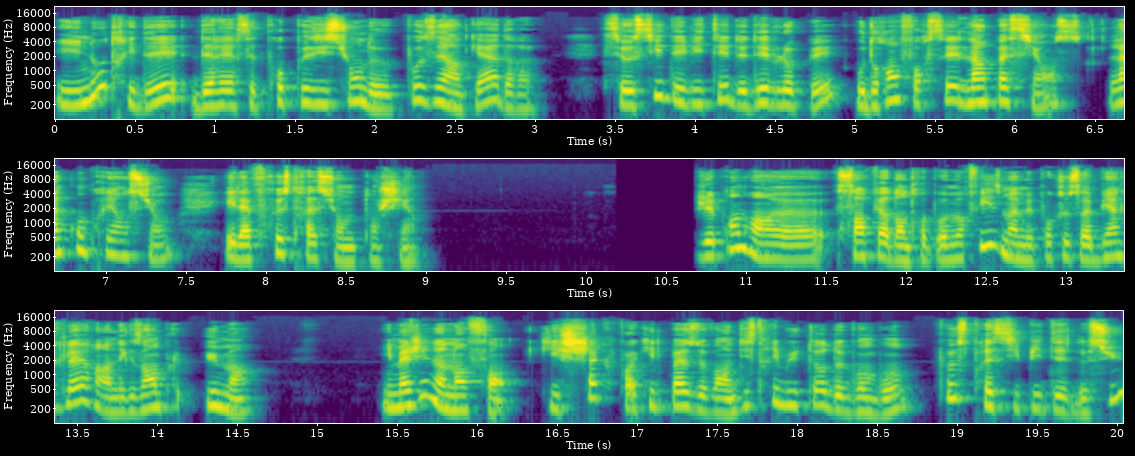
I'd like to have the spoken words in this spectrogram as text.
Et une autre idée derrière cette proposition de poser un cadre, c'est aussi d'éviter de développer ou de renforcer l'impatience, l'incompréhension et la frustration de ton chien. Je vais prendre, euh, sans faire d'anthropomorphisme, mais pour que ce soit bien clair, un exemple humain. Imagine un enfant qui, chaque fois qu'il passe devant un distributeur de bonbons, peut se précipiter dessus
